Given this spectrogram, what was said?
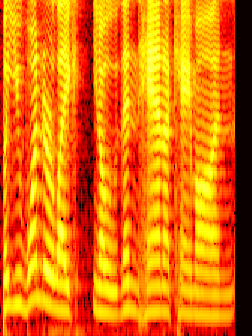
But you wonder, like you know, then Hannah came on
